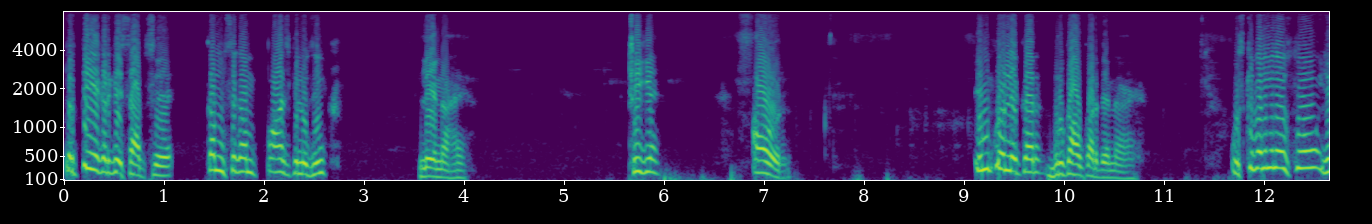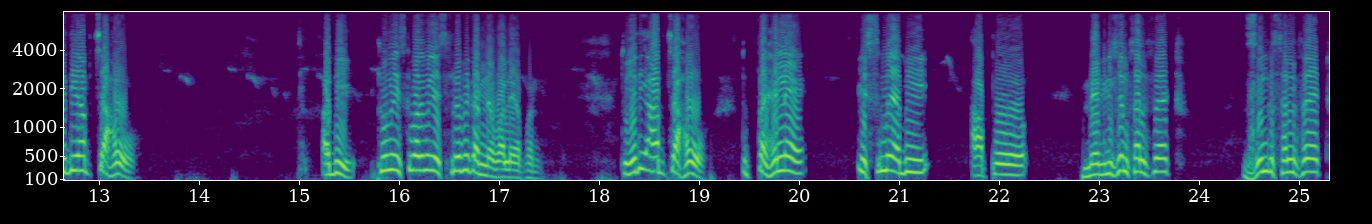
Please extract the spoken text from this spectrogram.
प्रति एकड़ के हिसाब से कम से कम पाँच किलो जिंक लेना है। ठीक है? और इनको लेकर भुरकाव कर देना है। उसके बाद में दोस्तों, यदि आप चाहो, अभी, क्योंकि इसके बाद में स्प्रे भी करने वाले हैं अपन। तो यदि आप चाहो तो पहले इसमें अभी आप मैग्नीशियम सल्फेट जिंक सल्फेट,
